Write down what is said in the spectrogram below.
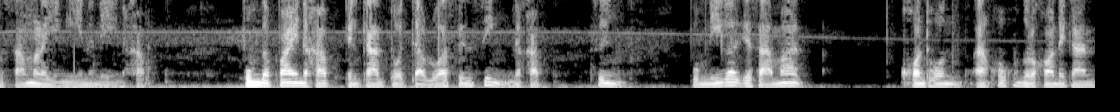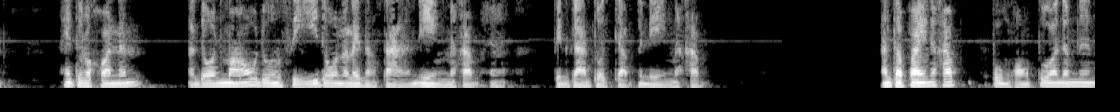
นซ้ำอะไรอย่างนี้นั่นเองนะครับ ปุ่มต่อไปนะครับ เป็นการตรวจจับหรือว่า sensing นะครับ ซึ่งปุ่มนี้ก็จะสามารถคอนโทรลควบคุมตัวละครในการให้ตัวละครนั้นโดนเมาส์โดนสีโดนอะไรต่างๆนั่นเองนะครับ เป็นการตรวจจับนั่นเองนะครับ อันต่อไปนะครับ ปุ่มของตัวดำเนิน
